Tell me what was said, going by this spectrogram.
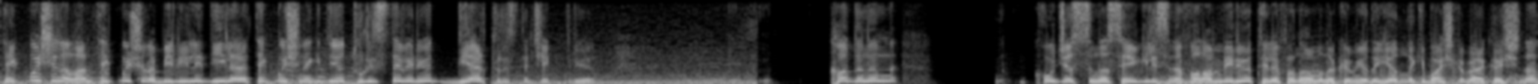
Tek başına lan tek başına biriyle değil ha tek başına gidiyor turiste veriyor diğer turiste çektiriyor. Kadının kocasına, sevgilisine falan veriyor telefonu amına koyayım ya da yanındaki başka bir arkadaşına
